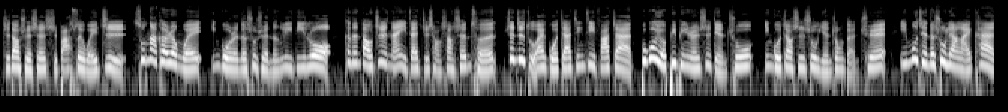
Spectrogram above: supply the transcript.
直到学生十八岁为止。苏纳克认为，英国人的数学能力低落，可能导致难以在职场上生存，甚至阻碍国家经济发展。不过，有批评人士点出，英国国教师数严重短缺，以目前的数量来看，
